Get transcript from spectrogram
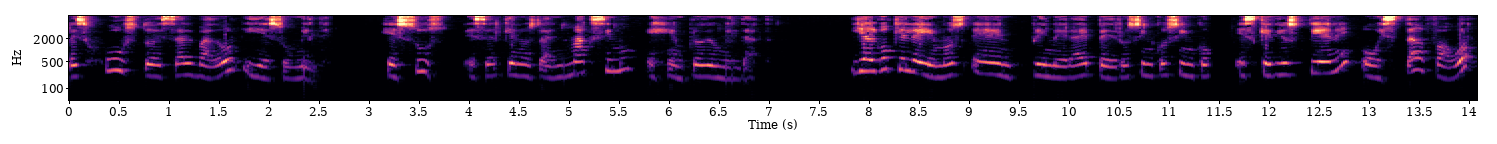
es justo, es salvador y es humilde. Jesús es el que nos da el máximo ejemplo de humildad. Y algo que leímos en Primera de Pedro 5:5 es que Dios tiene o está a favor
